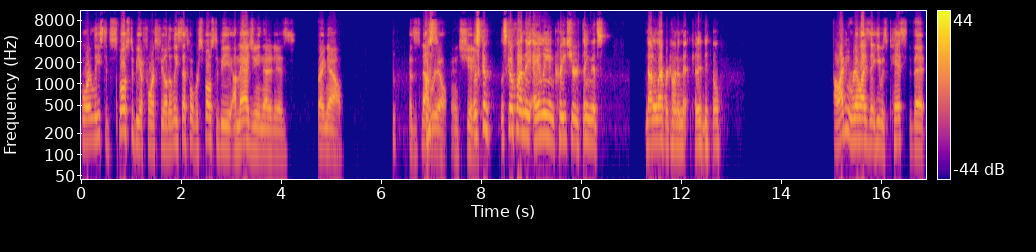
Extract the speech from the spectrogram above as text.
or at least it's supposed to be a force field. At least that's what we're supposed to be imagining that it is right now, because it's not Let's- real and it's shitty. Let's go. Let's go find the alien creature thing that's not a leprechaun kind of deal. Oh, I didn't realize that he was pissed that.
